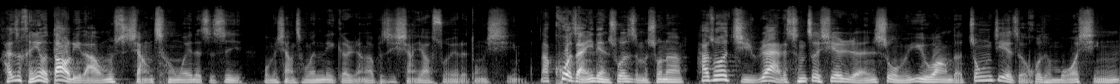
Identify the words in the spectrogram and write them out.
还是很有道理的。啊我们想成为的只是。我们想成为那个人，而不是想要所有的东西。那扩展一点说是怎么说呢？他说，Girard 称这些人是我们欲望的中介者或者模型。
